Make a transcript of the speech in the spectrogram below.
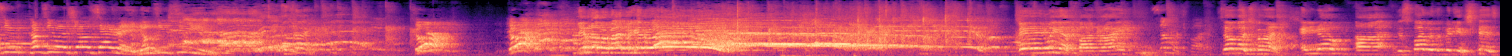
see, come see my show on Saturday. Don't see see you. That's. Go out. Go out. Give it up for Patrick everyone! Man, we have fun, right? So much fun. So much fun. And you know, uh, despite what the video says,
